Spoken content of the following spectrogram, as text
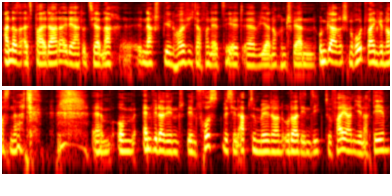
Anders als Paul Dardai, der hat uns ja nach, nach Spielen häufig davon erzählt, äh, wie er noch einen schweren ungarischen Rotwein genossen hat, ähm, um entweder den, den Frust ein bisschen abzumildern oder den Sieg zu feiern, je nachdem.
